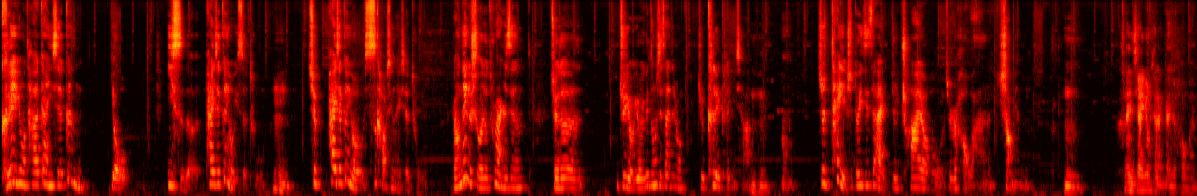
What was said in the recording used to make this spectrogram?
可以用它干一些更有意思的，拍一些更有意思的图，嗯，去拍一些更有思考性的一些图，然后那个时候就突然之间觉得，就有有一个东西在那种就 click 了一下，嗯哼，嗯，就是它也是堆积在就是 trial 就是好玩上面的。嗯，那你现在用下来，你感觉好玩吗？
